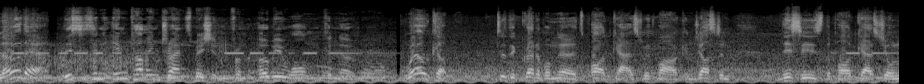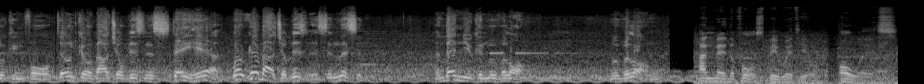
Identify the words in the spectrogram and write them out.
Hello there. This is an incoming transmission from Obi-Wan Kenobi. Welcome to the Credible Nerds podcast with Mark and Justin. This is the podcast you're looking for. Don't go about your business, stay here. Well, go about your business and listen. And then you can move along. Move along. And may the force be with you, always.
